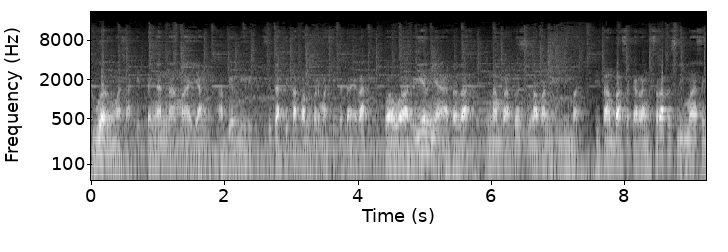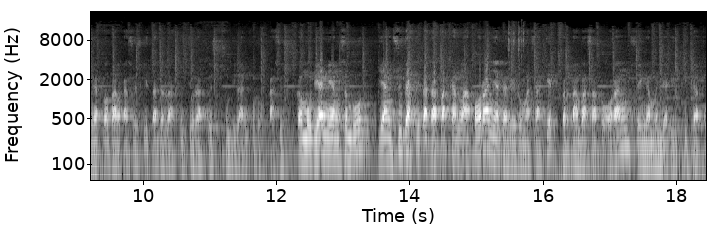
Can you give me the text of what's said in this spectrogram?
dua rumah sakit dengan nama yang hampir mirip. Sudah kita konfirmasi ke daerah bahwa realnya adalah 685 ditambah sekarang 105 sehingga total kasus kita adalah 790 kasus. Kemudian yang sembuh yang sudah kita dapatkan laporannya dari rumah sakit bertambah satu orang sehingga menjadi 31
